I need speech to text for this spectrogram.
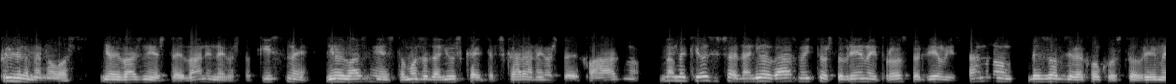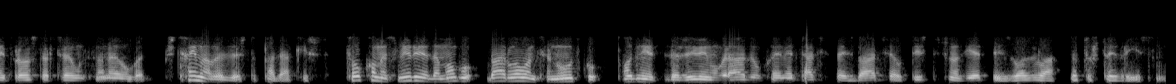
privremeno loše. Njoj je važnije što je vani nego što kisne, njoj je važnije što može da njuška i trčkara nego što je hladno. Imam neki osjećaj da njoj je važno i to što vrijeme i prostor dijeli sa mnom, bez obzira koliko što vrijeme i prostor trenutno neugodno. Šta ima veze što pada kiša? Toliko me smiruje da mogu, bar u ovom trenutku, podnijeti da živim u gradu u kojem je tacista izbacio autistično dijete iz vozila zato što je vrisnuo.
